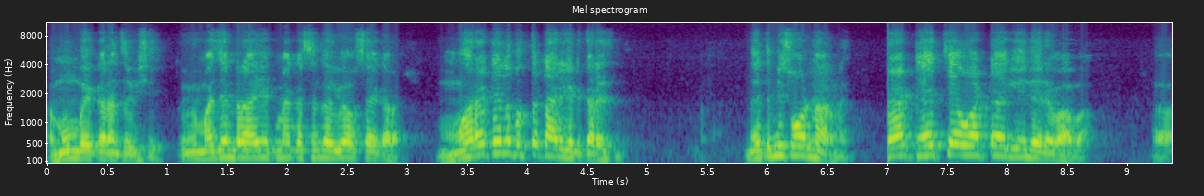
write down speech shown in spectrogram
मुंबईकरांचा विषय. तुम्ही मजेन राहा एकमेकासंग व्यवसाय करा. मराठ्याला फक्त टार्गेट करायचं नाही. तर मी सोडणार नाही. मराठ्याच्या वाटा गेले रे बाबा. हा.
